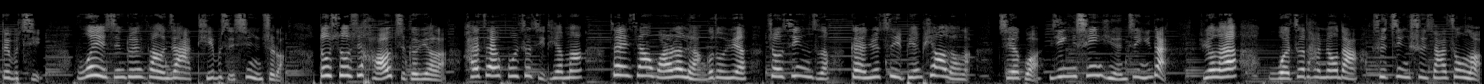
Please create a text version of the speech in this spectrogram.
对不起，我已经对放假提不起兴致了。都休息好几个月了，还在乎这几天吗？在家玩了两个多月，照镜子感觉自己变漂亮了，结果隐形眼镜一戴，原来我这他喵的是近视加重了。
